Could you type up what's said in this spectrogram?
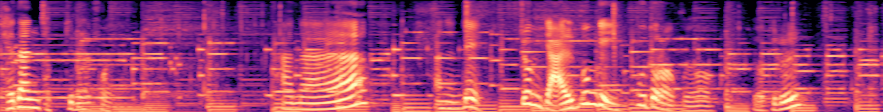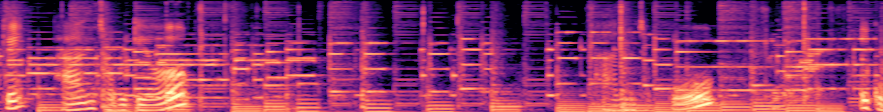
계단 접기를 할 거예요. 하나 하는데 좀 얇은 게 이쁘더라고요. 여기를 이렇게 반 접을게요. 반 접고. 아이고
